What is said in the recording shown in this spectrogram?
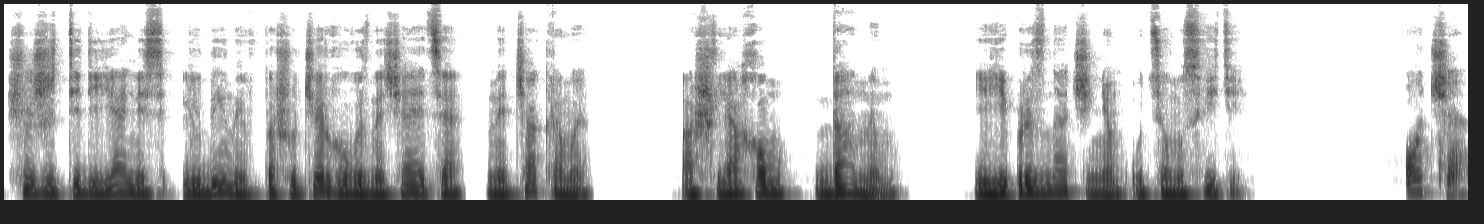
що життєдіяльність людини в першу чергу визначається не чакрами, а шляхом даним, її призначенням у цьому світі. Отче,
